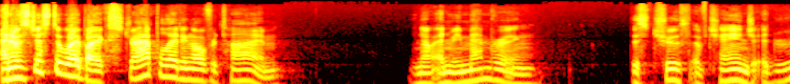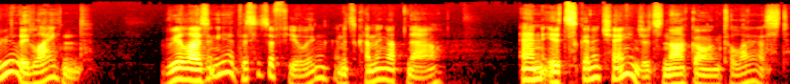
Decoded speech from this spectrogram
And it was just a way by extrapolating over time, you know, and remembering this truth of change, it really lightened. Realizing, yeah, this is a feeling and it's coming up now, and it's going to change, it's not going to last.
